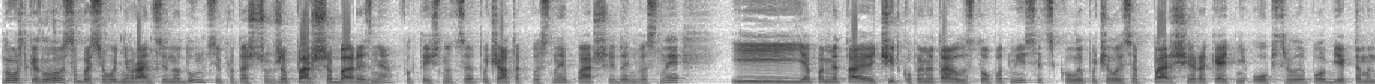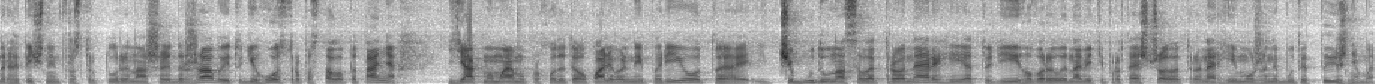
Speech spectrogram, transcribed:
Знову ж таки, зловив себе сьогодні вранці на думці про те, що вже 1 березня, фактично, це початок весни, перший день весни. І я пам'ятаю, чітко пам'ятаю листопад місяць, коли почалися перші ракетні обстріли по об'єктам енергетичної інфраструктури нашої держави. І тоді гостро постало питання, як ми маємо проходити опалювальний період, е, чи буде у нас електроенергія. Тоді говорили навіть і про те, що електроенергії може не бути тижнями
